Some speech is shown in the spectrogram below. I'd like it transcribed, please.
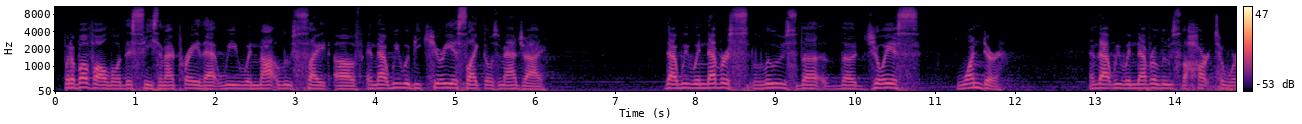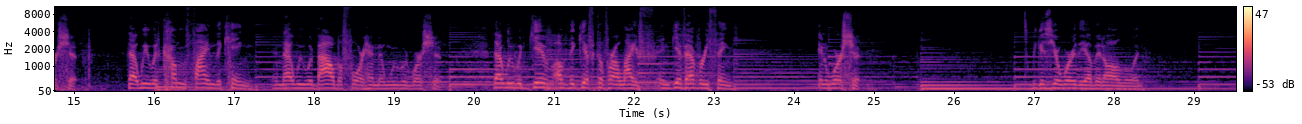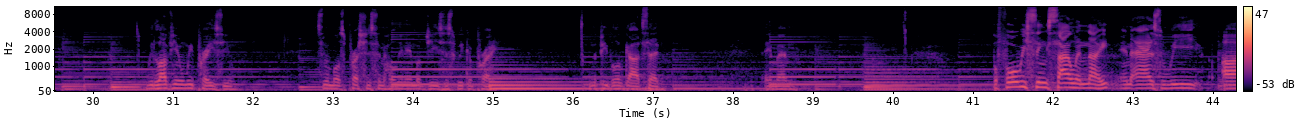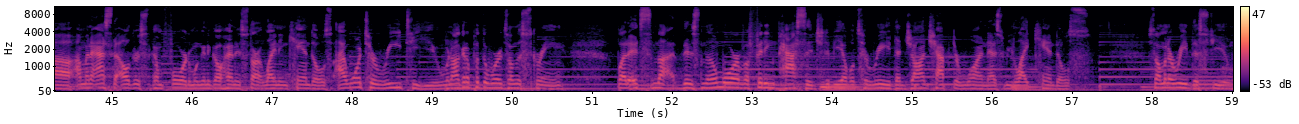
But above all, Lord, this season, I pray that we would not lose sight of, and that we would be curious like those magi, that we would never lose the, the joyous wonder, and that we would never lose the heart to worship that we would come find the King and that we would bow before him and we would worship. That we would give of the gift of our life and give everything in worship. Because you're worthy of it all, Lord. We love you and we praise you. It's in the most precious and holy name of Jesus we can pray. And the people of God said, Amen. Before we sing Silent Night, and as we uh, I'm going to ask the elders to come forward and we're going to go ahead and start lighting candles. I want to read to you. We're not going to put the words on the screen, but it's not, there's no more of a fitting passage to be able to read than John chapter 1 as we light candles. So I'm going to read this to you.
